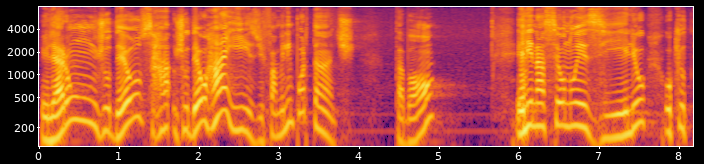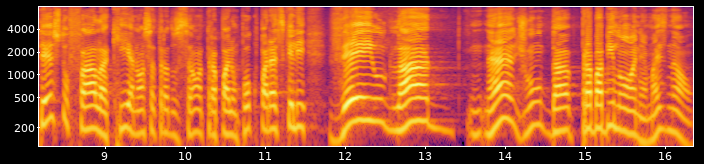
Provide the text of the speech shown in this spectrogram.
Ele era um judeu, judeu raiz, de família importante. Tá bom? Ele nasceu no exílio. O que o texto fala aqui, a nossa tradução atrapalha um pouco, parece que ele veio lá né, para a Babilônia, mas não.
